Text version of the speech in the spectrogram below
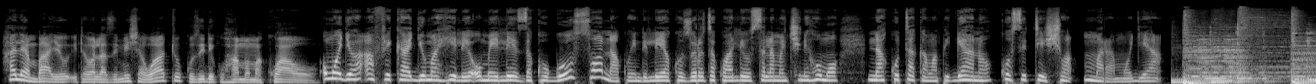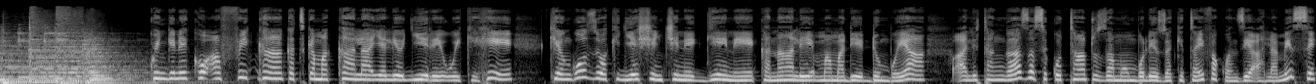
hali ambayo itawalazimisha watu kuzidi kuhama makwao. Umoja wa Afrika juma hili umeeleza kuguswa na kuendelea kuzorota kwa hali ya usalama nchini humo na kutaka mapigano kusitishwa mara moja. Kwingineko Afrika, katika makala yaliyojiri wiki hii, kiongozi wa kijeshi nchini Guinea Kanali Mamadi Doumbouya alitangaza siku tatu za maombolezo ya kitaifa kuanzia Alhamisi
